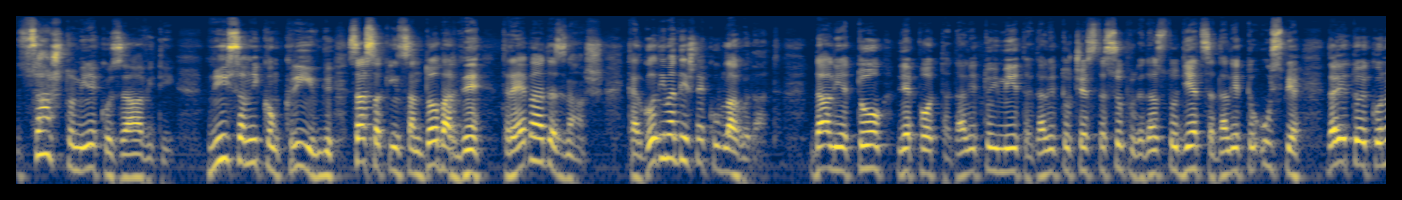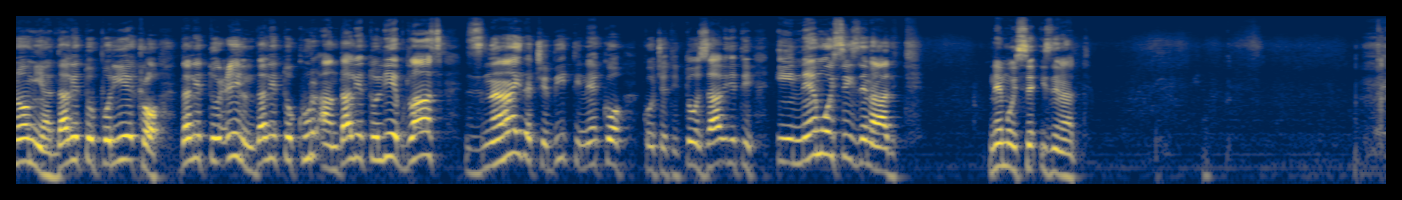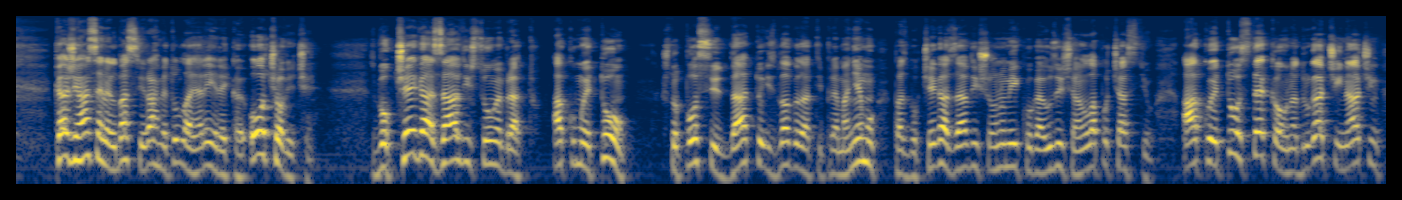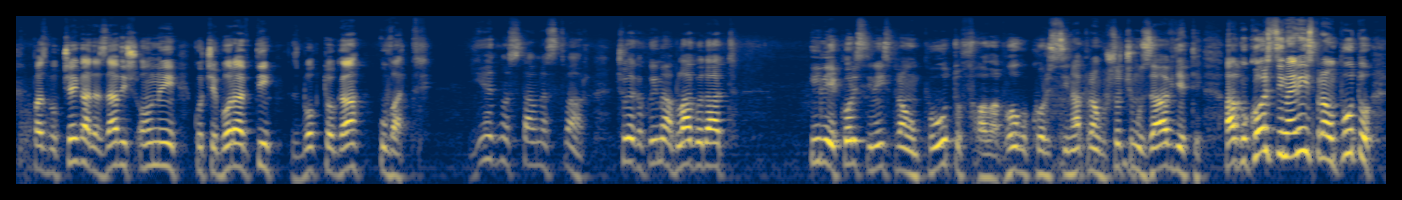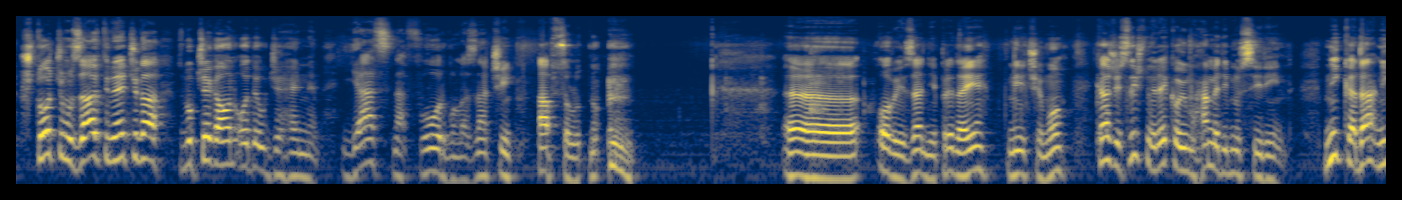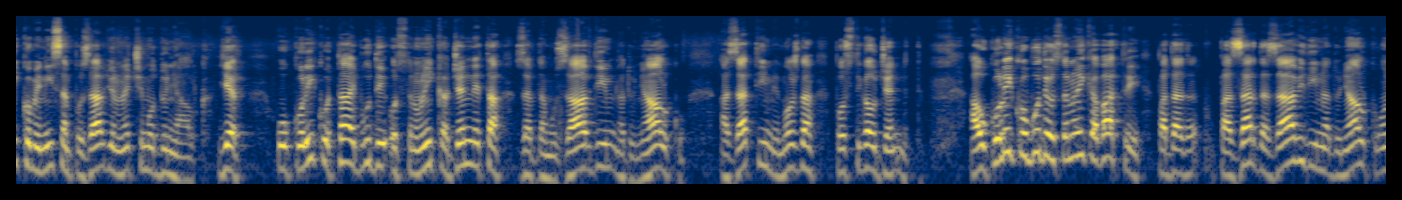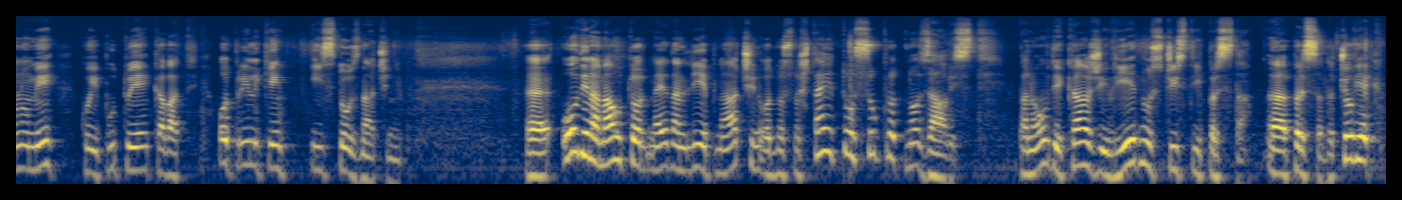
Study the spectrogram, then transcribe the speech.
Zašto mi neko zavidi? Nisam nikom kriv, sa svakim sam dobar, ne. Treba da znaš. Kad god imaš neku blagodat, da li je to ljepota, da li je to imetak, da li je to česta supruga, da li su to djeca, da li je to uspjeh, da li je to ekonomija, da li je to porijeklo, da li je to ilm, da li je to Kur'an, da li je to lijep glas, znaj da će biti neko ko će ti to zavidjeti i nemoj se iznenaditi. Nemoj se iznenaditi. Kaže Hasan el Basri rahmetullahi alejhi rekao: "O čovječe, zbog čega zavdiš svome bratu? Ako mu je to što posjeduje dato iz blagodati prema njemu, pa zbog čega zavdiš onome koga je uzvišen Allah počastio? Ako je to stekao na drugačiji način, pa zbog čega da zavdiš onome ko će boraviti zbog toga u vatri? Jednostavna stvar. Čovjek ako ima blagodat, ili je koristi na ispravnom putu, hvala Bogu, koristi na pravom, što će mu zavidjeti? Ako koristi na ispravnom putu, što će mu zavidjeti nečega, zbog čega on ode u džehennem? Jasna formula, znači, apsolutno. e, ove zadnje predaje, nećemo. Kaže, slično je rekao i Muhammed ibn Sirin. Nikada nikome nisam pozavdio na nečemu od Dunjalka. Jer, ukoliko taj bude od stanovnika dženneta, zar da mu zavdim na Dunjalku? A zatim je možda postigao džennet. A ukoliko bude od stanovnika vatri, pa, da, pa zar da zavidim na Dunjalku onome koji putuje ka vatri. Od prilike isto značenje. E, ovdje nam autor na jedan lijep način, odnosno šta je to suprotno zavisti? Pa na ovdje kaže vrijednost čistih prsta, e, prsa. Da čovjek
